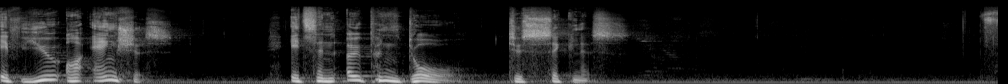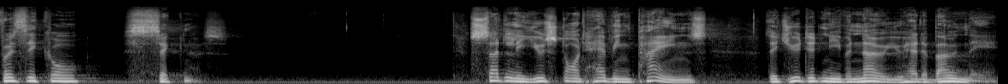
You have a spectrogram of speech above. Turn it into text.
if you are anxious, it's an open door to sickness. Physical sickness. Suddenly you start having pains that you didn't even know you had a bone there.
